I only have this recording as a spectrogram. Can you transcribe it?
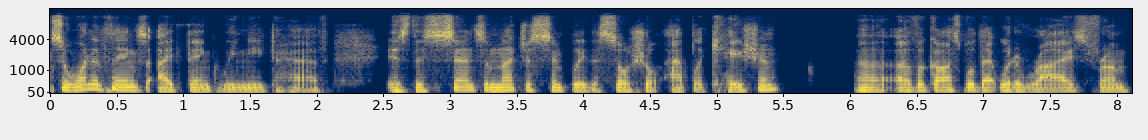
So, one of the things I think we need to have is this sense of not just simply the social application uh, of a gospel that would arise from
